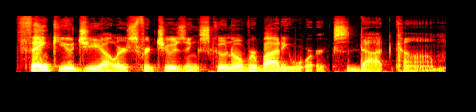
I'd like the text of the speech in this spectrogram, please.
Thank you, GLers, for choosing SchoonoverBodyWorks.com.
